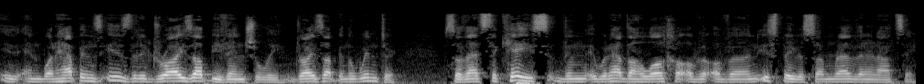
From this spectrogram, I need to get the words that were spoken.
and what happens is that it dries up eventually, dries up in the winter. So that's the case. Then it would have the halacha of, of an ispe rather than an atze.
